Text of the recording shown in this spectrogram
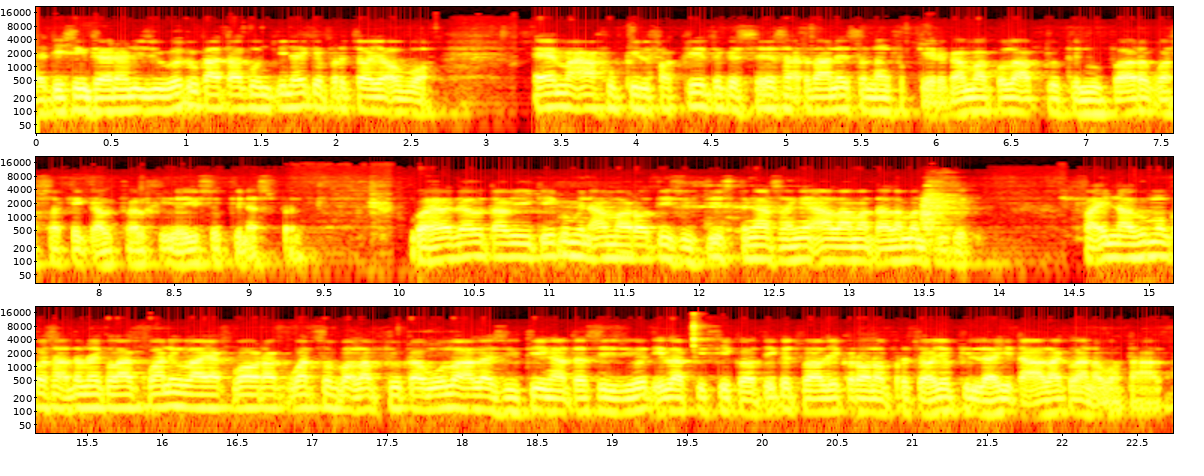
Jadi sing darani zuhud kata kuncinya ke percaya Allah E ma'ahu bil fakir tegese sartane seneng fakir kama kula Abdul bin Mubarak wasakik al ya Yusuf bin Asbal. Wa hadza utawi iki ku min amarati zuhdi setengah sange alamat-alamat zuhud. Fa innahu mongko sak temne kelakuan layak wa ora kuat sapa abdu kawula ala zuhdi ngatasi zuhud ila fisikoti kecuali krana percaya billahi taala kelan Allah taala.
